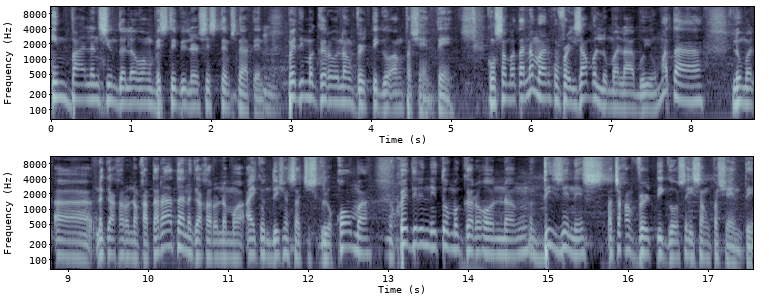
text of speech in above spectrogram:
imbalance yung dalawang vestibular systems natin, pwede magkaroon ng vertigo ang pasyente. Kung sa mata naman, kung for example, lumalabo yung mata, lumal, ah, nagkakaroon ng katarata, nagkakaroon ng mga eye conditions such as glaucoma, pwede rin ito magkaroon ng dizziness at saka vertigo sa isang pasyente.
